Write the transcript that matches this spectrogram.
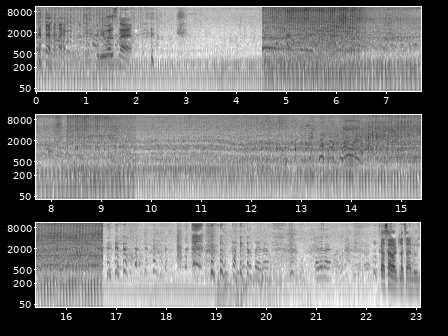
रिव्हर्स नाही काय करताय ना कसा वाटला चालून?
